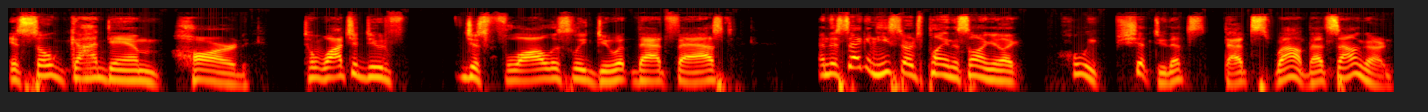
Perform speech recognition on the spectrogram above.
is so goddamn hard to watch a dude just flawlessly do it that fast. And the second he starts playing the song, you're like, holy shit, dude, that's that's wow, that's Soundgarden.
